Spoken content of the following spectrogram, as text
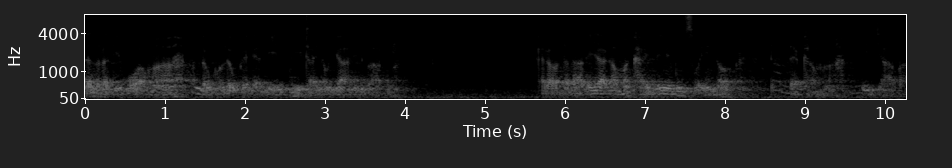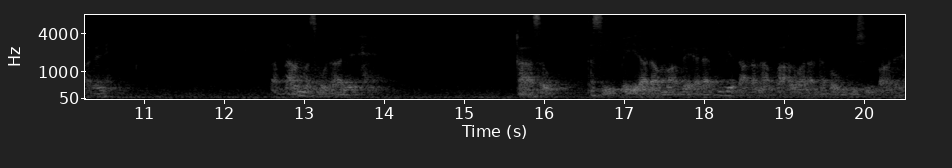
တယ်ဆိုတော့ဒီဘဝမှာအလုံးမလုံးပဲနဲ့နေနေထိုင်လို့ရနေပါပြီအဲ့တော့တရားတရားကမခိုင်နေဘူးဆိုရင်တော့တလက်ခံမှာနေကြပါတယ်တတမဆိုတာနဲ့ကာစု တစီပေးတာတော့မှပဲအဲ့ဒါတိမေသာသနာပါသွားတာတပုံကြီးရှိပါတယ်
